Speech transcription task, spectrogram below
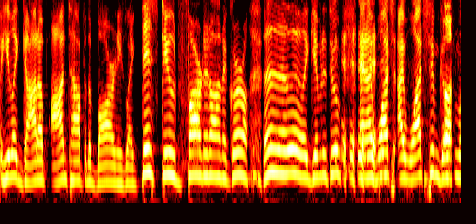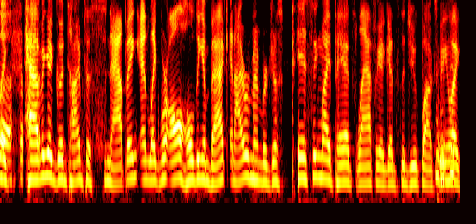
he like got up on top of the bar and he's like, "This dude farted on a girl," like giving it to him. And I watched, I watched him go from like having a good time to snapping, and like we're all holding him back. And I remember just pissing my pants laughing against the jukebox, being like,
